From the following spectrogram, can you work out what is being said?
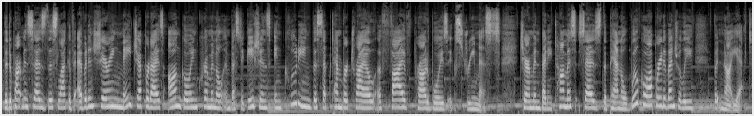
The department says this lack of evidence sharing may jeopardize ongoing criminal investigations, including the September trial of five Proud Boys extremists. Chairman Bennie Thompson says the panel will cooperate eventually, but not yet.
